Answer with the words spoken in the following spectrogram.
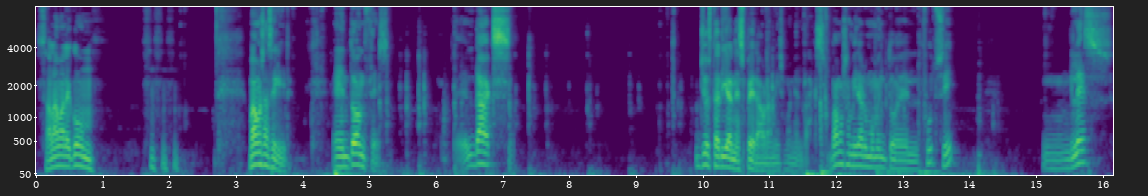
Salam aleikum. Vamos a seguir. Entonces, el DAX... Yo estaría en espera ahora mismo en el DAX. Vamos a mirar un momento el FTSE. Inglés.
